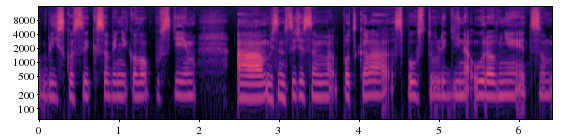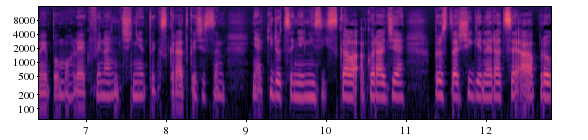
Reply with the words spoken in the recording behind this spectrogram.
blízko si k sobě někoho pustím. A myslím si, že jsem potkala spoustu lidí na úrovni, co mi pomohli jak finančně, tak zkrátka, že jsem nějaký docenění získala, akorát, že pro starší generace a pro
